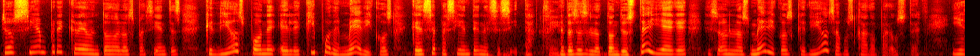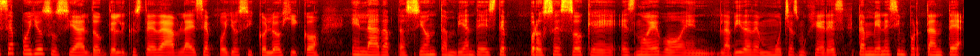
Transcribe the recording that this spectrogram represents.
Yo siempre creo en todos los pacientes que Dios pone el equipo de médicos que ese paciente necesita. Entonces, donde usted llegue son los médicos que Dios ha buscado para usted. Y ese apoyo social, doctor, del que usted habla, ese apoyo psicológico en la adaptación también de este proceso que es nuevo en la vida de muchas mujeres, también es importante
